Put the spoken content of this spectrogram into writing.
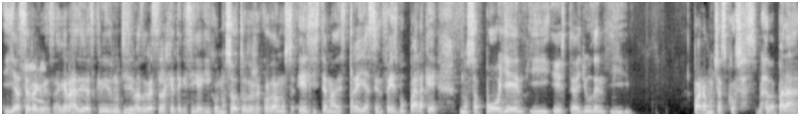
y ya se regresa. Gracias, Chris. Muchísimas gracias a la gente que sigue aquí con nosotros. Les recordamos el sistema de estrellas en Facebook para que nos apoyen y este, ayuden y para muchas cosas, ¿verdad? Para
